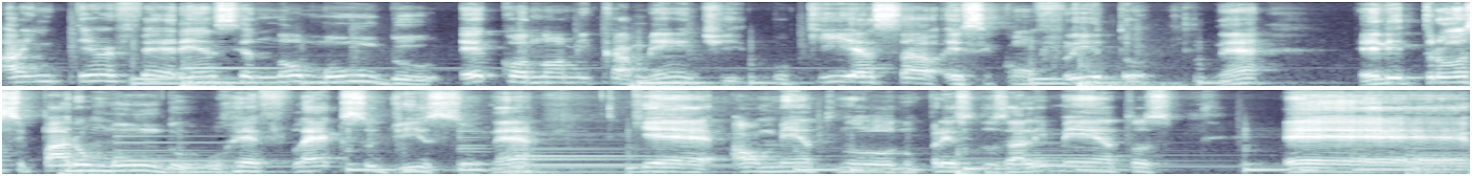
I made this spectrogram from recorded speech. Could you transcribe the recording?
a interferência no mundo economicamente, o que essa, esse conflito, né? Ele trouxe para o mundo o reflexo disso, né? Que é aumento no, no preço dos alimentos, é,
